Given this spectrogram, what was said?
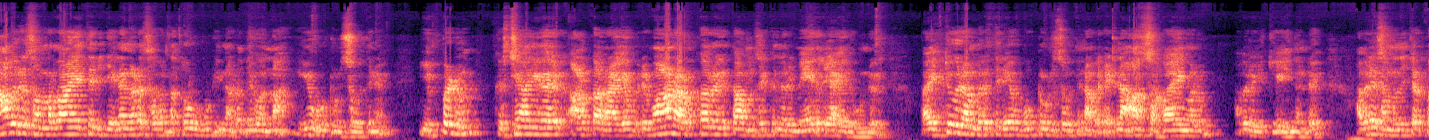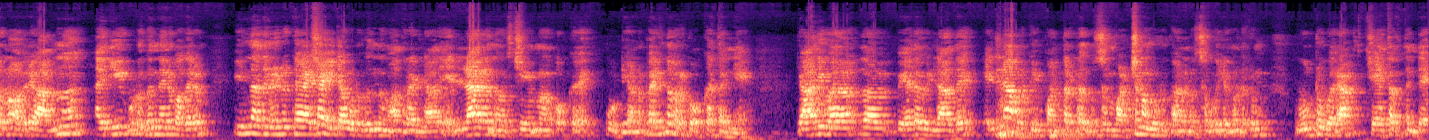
ആ ഒരു സമ്പ്രദായത്തിൽ ജനങ്ങളുടെ സഹകരണത്തോടു കൂടി നടന്നു വന്ന ഈ ഊട്ടുത്സവത്തിന് ഇപ്പോഴും ക്രിസ്ത്യാനിക ആൾക്കാരായ ഒരുപാട് ആൾക്കാർ താമസിക്കുന്ന ഒരു മേഖലയായതുകൊണ്ട് വൈറ്റൂർ അമ്പലത്തിലെ ഊട്ടുത്സവത്തിന് അവരെല്ലാ സഹായങ്ങളും അവർ ചെയ്യുന്നുണ്ട്. അവരെ സംബന്ധിച്ചിടത്തോളം അവർ അന്ന് അരി കൊടുക്കുന്നതിന് പകരം ഇന്ന് അതിനൊരു ക്യാഷ് ആയിട്ടാണ് കൊടുക്കുന്നത് മാത്രമല്ല എല്ലാവരും നേർച്ചയും ഒക്കെ കൂട്ടിയാണ് വരുന്നവർക്കൊക്കെ തന്നെ. ജാതി ഭേദമില്ലാതെ എല്ലാവർക്കും ഈ പന്ത്രണ്ട് ദിവസം ഭക്ഷണം കൊടുക്കാനുള്ള സൗകര്യങ്ങളും ഊട്ടുപുര ക്ഷേത്രത്തിന്റെ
